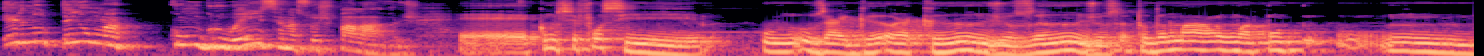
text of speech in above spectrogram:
ele não tem uma congruência nas suas palavras. É como se fosse os arcanjos, anjos, eu tô dando uma... uma um...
